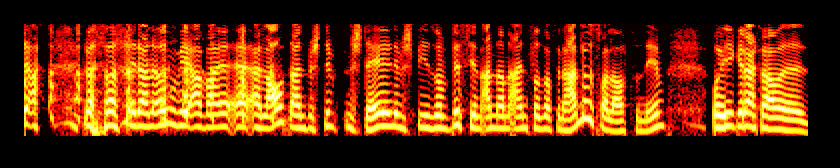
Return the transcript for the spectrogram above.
Ja, was dir dann irgendwie aber äh, erlaubt, an bestimmten Stellen im Spiel so ein bisschen anderen Einfluss auf den Handlungsverlauf zu nehmen, wo ich gedacht habe,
